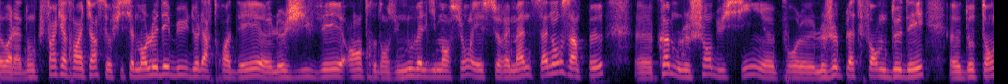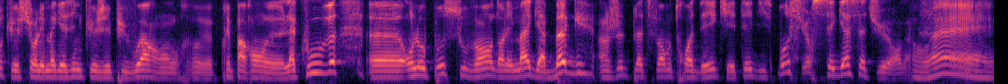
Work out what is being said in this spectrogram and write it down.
voilà, donc fin 95, c'est officiellement le début de l'art 3D. le JV entre dans une nouvelle dimension et ce Rayman s'annonce un peu comme le champ du signe pour le, le jeu de plateforme 2D, d'autant que sur les magazines que j'ai pu voir en préparant euh, la couve. Euh, on l'oppose souvent dans les mags à Bug, un jeu de plateforme 3D qui était dispo sur Sega Saturn. Ouais.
